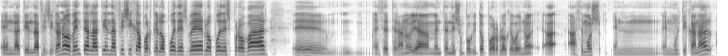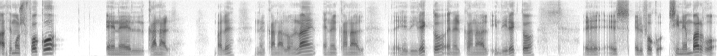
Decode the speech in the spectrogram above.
En la tienda física, no, vente a la tienda física porque lo puedes ver, lo puedes probar, eh, etcétera, ¿no? Ya me entendéis un poquito por lo que voy, ¿no? hacemos en, en multicanal, hacemos foco en el canal, ¿vale? En el canal online, en el canal eh, directo, en el canal indirecto, eh, es el foco. Sin embargo,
